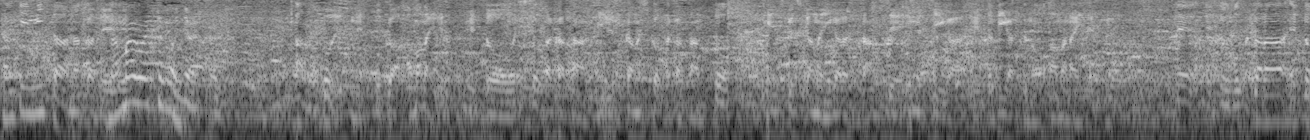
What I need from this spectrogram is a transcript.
最近見た中で名前は言った方がいいんじゃないですあかそうですね。僕は天内です。えっと彦坂さん美術家の彦坂さんと建築士家の五十嵐さんで MC が、えっと、美学の天内です。で、えっと、僕から、えっと、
